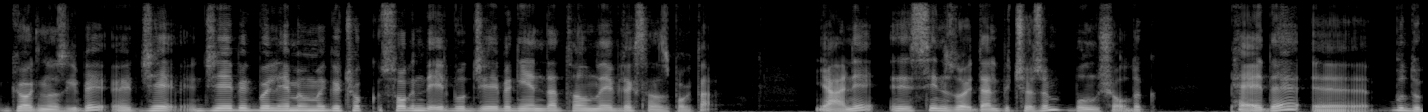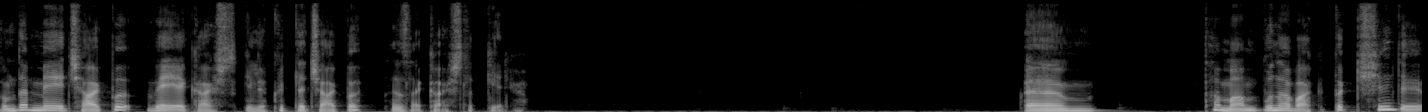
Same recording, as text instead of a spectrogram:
gördüğünüz gibi e, C, C1 bölü M omega çok sorun değil. Bu C1'i yeniden tanımlayabilirsiniz burada. Yani e, sinusoidal bir çözüm bulmuş olduk. P'de e, bu durumda M çarpı V'ye karşılık geliyor. Kütle çarpı hızla karşılık geliyor. Ee, tamam buna baktık. Şimdi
